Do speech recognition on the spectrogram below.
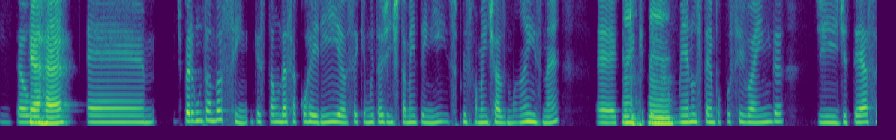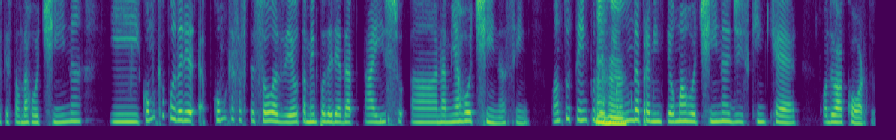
Então, Aham. é, te perguntando assim, questão dessa correria, eu sei que muita gente também tem isso, principalmente as mães, né? É, creio que tem Uhum. menos tempo possível ainda de, de ter essa questão da rotina. E como que eu poderia, como que essas pessoas e eu também poderia adaptar isso ah, na minha rotina, assim? Quanto tempo Uhum. demanda para mim ter uma rotina de skincare quando eu acordo?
